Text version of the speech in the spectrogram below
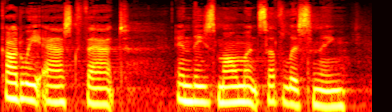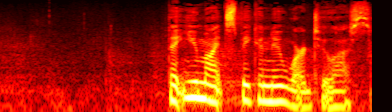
God, we ask that in these moments of listening, that you might speak a new word to us,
